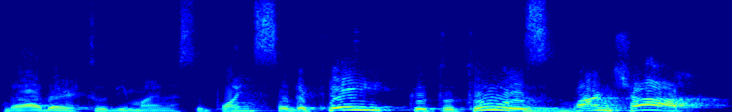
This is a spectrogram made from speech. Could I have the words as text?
the other 2D minus 2 points. So the K2 to 2s bunch up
